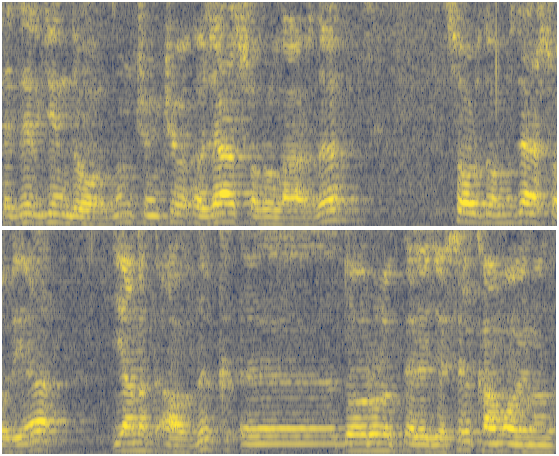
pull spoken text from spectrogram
Tedirgin de oldum çünkü özel sorulardı. Sorduğumuz her soruya yanıt aldık. Ee, doğruluk derecesi kamuoyunun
